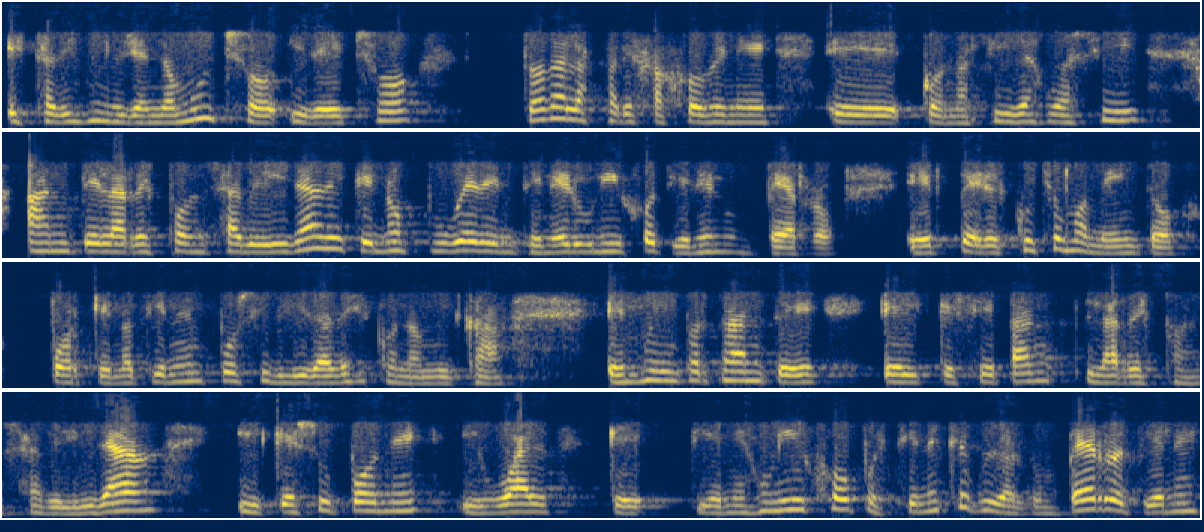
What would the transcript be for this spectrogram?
está disminuyendo mucho y de hecho todas las parejas jóvenes eh, conocidas o así, ante la responsabilidad de que no pueden tener un hijo, tienen un perro. Eh, pero escucha un momento, porque no tienen posibilidades económicas. Es muy importante el que sepan la responsabilidad y que supone igual que tienes un hijo, pues tienes que cuidar de un perro, tienes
